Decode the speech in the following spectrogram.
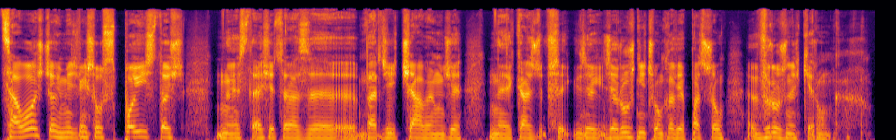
całością i mieć większą spoistość, staje się coraz bardziej ciałem, gdzie, e, każdy, gdzie, gdzie różni członkowie patrzą w różnych kierunkach.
